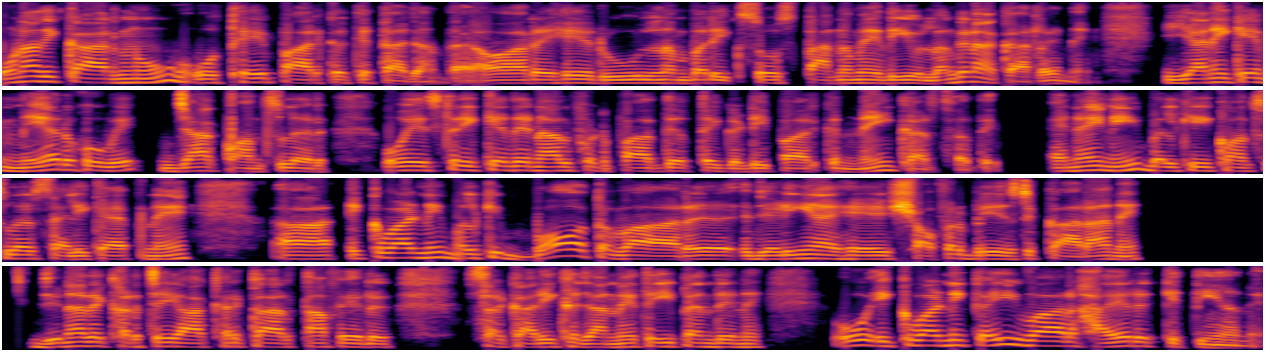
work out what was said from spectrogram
ਉਹਨਾਂ ਦੀ ਕਾਰ ਨੂੰ ਉੱਥੇ ਪਾਰਕ ਕੀਤਾ ਜਾਂਦਾ ਹੈ ਔਰ ਇਹ ਰੂਲ ਨੰਬਰ 197 ਦੀ ਉਲੰਘਣਾ ਕਰ ਰਹੇ ਨੇ। ਯਾਨੀ ਕਿ ਮੇਅਰ ਹੋਵੇ ਜਾਂ ਕਾਉਂਸਲਰ ਉਹ ਇਸ ਤਰੀਕੇ ਦੇ ਨਾਲ ਫੁੱਟਪਾਥ ਦੇ ਉੱਤੇ ਗੱਡੀ ਪਾਰਕ ਨਹੀਂ ਕਰ ਸਕਦੇ। ਐਨਾ ਹੀ ਨਹੀਂ, ਬਲਕਿ ਕਾਉਂਸਲਰ ਸੈਲੀ ਕੈਪ ਨੇ ਇੱਕ ਵਾਰ ਨਹੀਂ, ਬਲਕਿ ਬਹੁਤ ਵਾਰ ਜਿਹੜੀਆਂ ਇਹ ਸ਼ਾਫਰ ਬੇਸਡ ਕਾਰਾਂ ਨੇ, ਜਿਨ੍ਹਾਂ ਦੇ ਖਰਚੇ ਆਖਰਕਾਰ ਤਾਂ ਫਿਰ ਸਰਕਾਰੀ ਖਜ਼ਾਨੇ ਤੇ ਹੀ ਪੈਂਦੇ ਨੇ, ਉਹ ਇੱਕ ਵਾਰ ਨਹੀਂ, ਕਈ ਵਾਰ ਹਾਇਰ ਕੀਤੀਆਂ ਨੇ।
